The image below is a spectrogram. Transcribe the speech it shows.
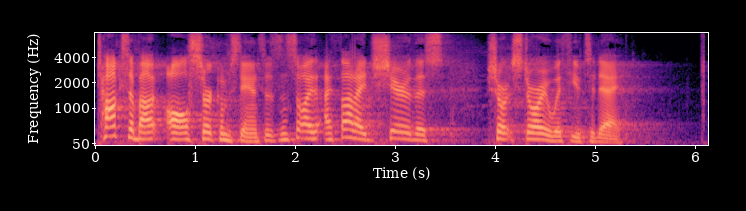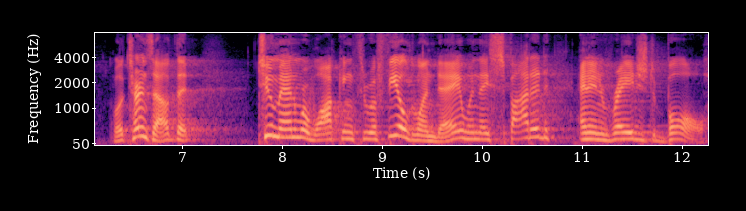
talks about all circumstances. And so I, I thought I'd share this short story with you today. Well, it turns out that two men were walking through a field one day when they spotted an enraged bull.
